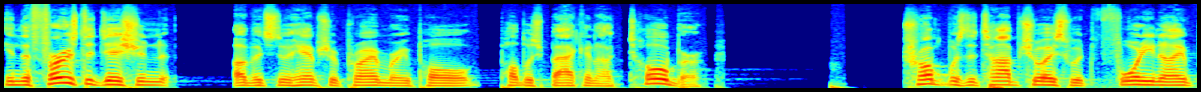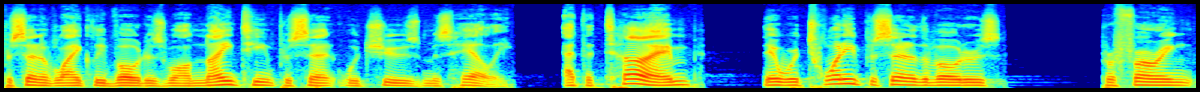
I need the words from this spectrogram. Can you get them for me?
In the first edition of its New Hampshire primary poll, published back in October, Trump was the top choice with 49% of likely voters, while 19% would choose Ms. Haley. At the time, there were 20% of the voters preferring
